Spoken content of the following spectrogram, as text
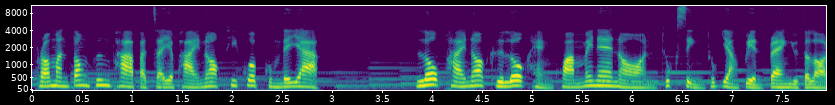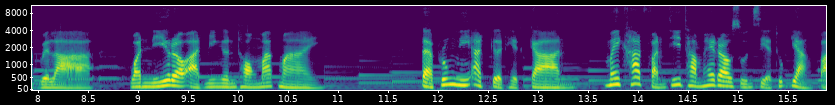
เพราะมันต้องพึ่งพาปัจจัยภายนอกที่ควบคุมได้ยาก โลกภายนอกคือโลกแห่งความไม่แน่นอน ทุกสิ่งทุกอย่างเปลี่ยนแปลงอยู่ตลอดเวลา วันนี้เราอาจมีเงินทองมากมาย แต่พรุ่งนี้อาจเกิดเหตุการณ์ ไม่คาดฝันที่ทำให้เราสูญเสียทุกอย่างไป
